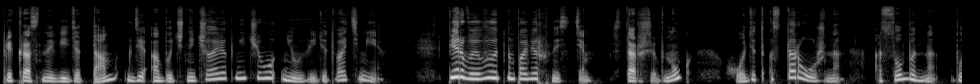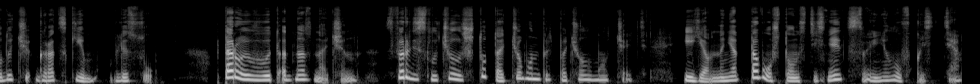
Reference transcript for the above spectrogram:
прекрасно видя там, где обычный человек ничего не увидит во тьме. Первый вывод на поверхности. Старший внук ходит осторожно, особенно будучи городским в лесу. Второй вывод однозначен. С Ферди случилось что-то, о чем он предпочел молчать. И явно не от того, что он стесняется своей неловкости.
